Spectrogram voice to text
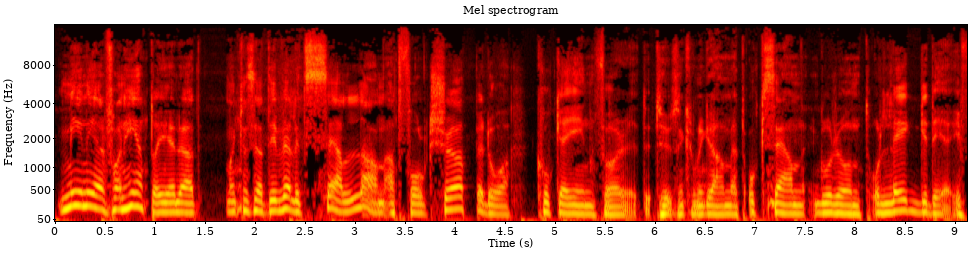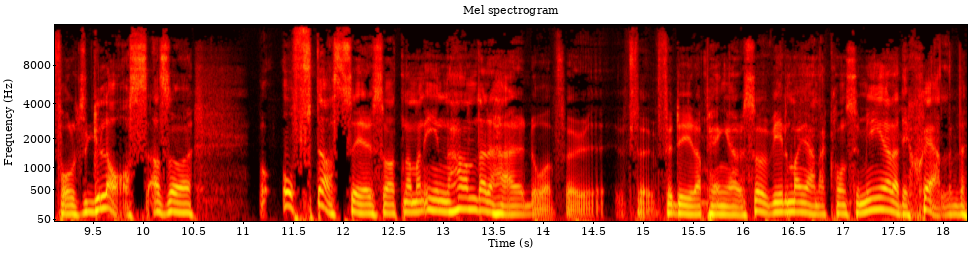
min erfarenhet då är det att man kan säga att det är väldigt sällan att folk köper då kokain för 1000 kronor grammet och sen går runt och lägger det i folks glas. Alltså, oftast så är det så att när man inhandlar det här då för, för, för dyra pengar så vill man gärna konsumera det själv.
